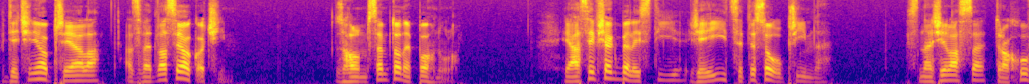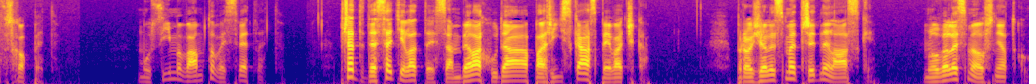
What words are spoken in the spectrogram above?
Vděčně ho přijala a zvedla si ho k očím. S Holmesem to nepohnulo. Já si však byl jistý, že její city jsou upřímné. Snažila se trochu vzchopit. Musím vám to vysvětlit. Před deseti lety jsem byla chudá pařížská zpěvačka. Prožili jsme tři dny lásky. Mluvili jsme o sňatku.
